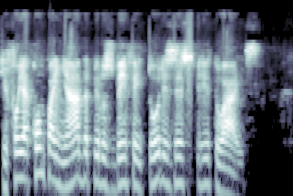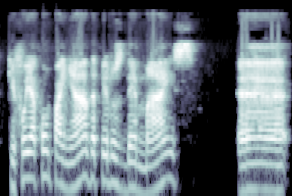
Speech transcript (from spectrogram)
que foi acompanhada pelos benfeitores espirituais, que foi acompanhada pelos demais é,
